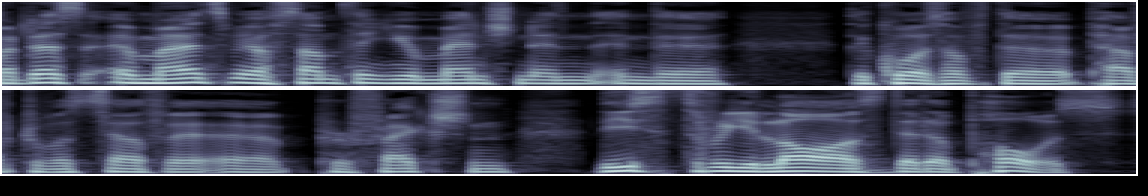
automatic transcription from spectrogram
but this reminds me of something you mentioned in, in the the course of the path towards self uh, uh, perfection. These three laws that oppose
